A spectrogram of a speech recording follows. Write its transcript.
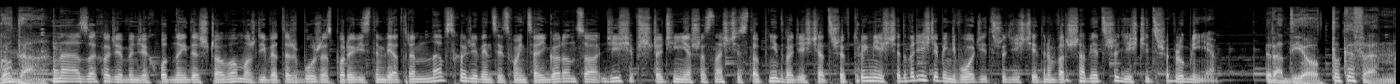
Pogoda. Na zachodzie będzie chłodno i deszczowo, możliwe też burze z porywistym wiatrem. Na wschodzie więcej słońca i gorąco. Dziś w Szczecinie 16 stopni, 23 w Trójmieście, 25 w Łodzi, 31 w Warszawie, 33 w Lublinie. Radio TOK FM.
